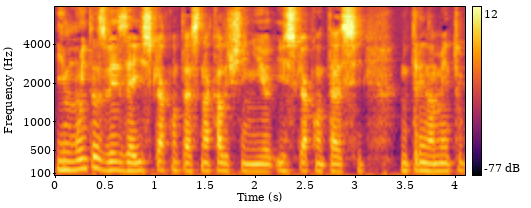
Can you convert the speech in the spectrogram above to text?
E muitas vezes é isso que acontece na calistenia, isso que acontece no treinamento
